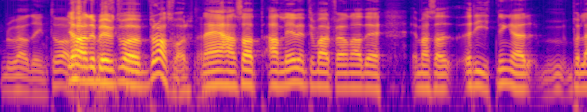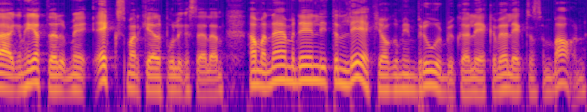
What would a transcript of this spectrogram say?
Det behövde inte vara... Ja, det behöver inte vara ett bra svar. Nej, han sa att anledningen till varför han hade en massa ritningar på lägenheter med X markerat på olika ställen. Han bara, nej men det är en liten lek jag och min bror brukar leka, vi har lekt den som barn.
